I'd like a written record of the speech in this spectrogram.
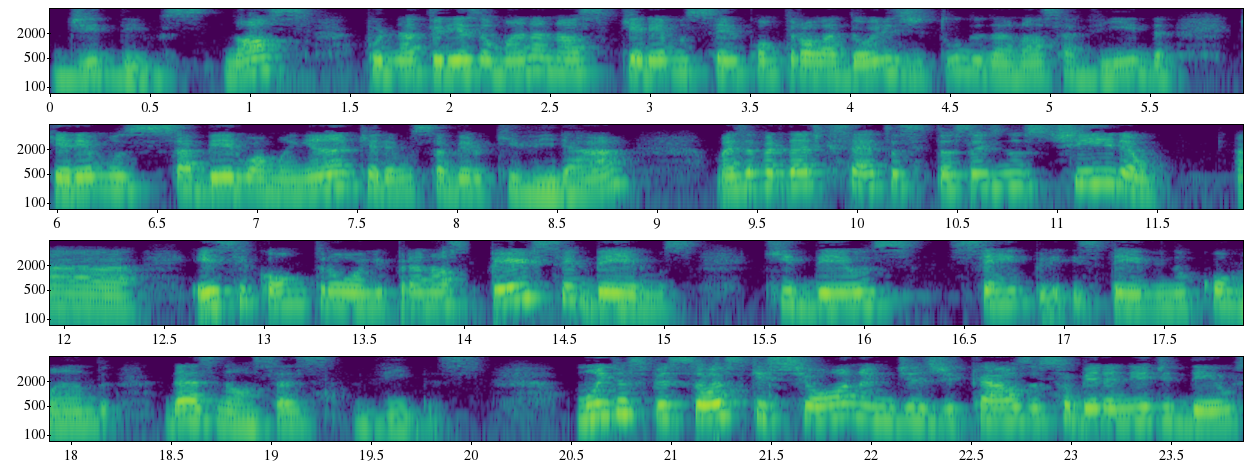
de Deus. Nós, por natureza humana, nós queremos ser controladores de tudo da nossa vida, queremos saber o amanhã, queremos saber o que virá, mas a verdade é que certas situações nos tiram uh, esse controle para nós percebermos que Deus sempre esteve no comando das nossas vidas. Muitas pessoas questionam em dias de causa a soberania de Deus.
